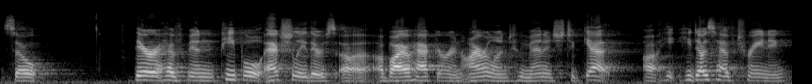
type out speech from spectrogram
So there have been people, actually there's a, a biohacker in Ireland who managed to get, uh, he, he does have training,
